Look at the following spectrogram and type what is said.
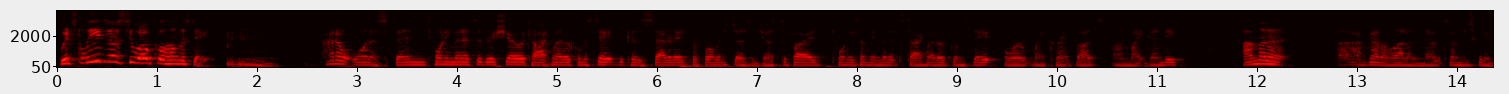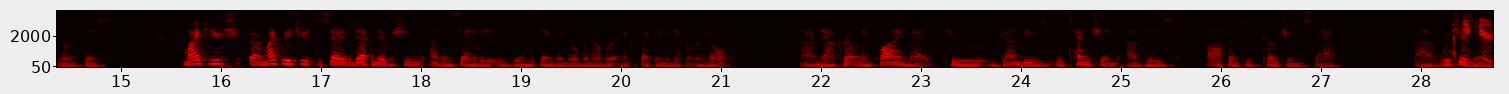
which leads us to Oklahoma State. I don't want to spend 20 minutes of this show talking about Oklahoma State because Saturday's performance doesn't justify 20 something minutes talking about Oklahoma State or my current thoughts on Mike Gundy. I'm going to, I've got a lot of notes. I'm just going to go with this. Mike, Leach, uh, Mike Leach used to say the definition of insanity is doing the same thing over and over and expecting a different result. I'm now currently implying that to Gundy's retention of his offensive coaching staff, uh, which I is think you're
